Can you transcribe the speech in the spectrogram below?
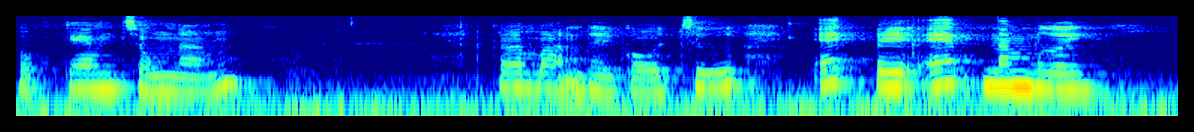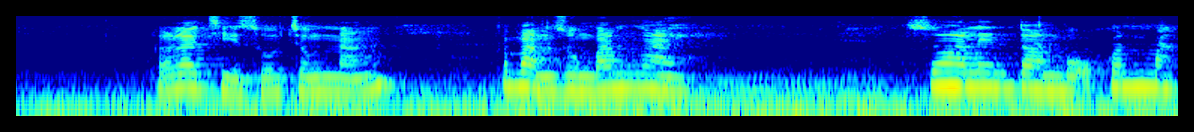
hộp kem chống nắng. Các bạn thấy có chữ SPF 50. Đó là chỉ số chống nắng. Các bạn dùng ban ngày, xoa lên toàn bộ khuôn mặt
